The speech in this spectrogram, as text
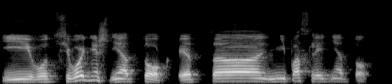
И вот сегодняшний отток – это не последний отток.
